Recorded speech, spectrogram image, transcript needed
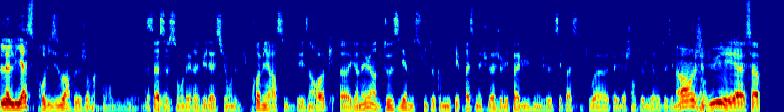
l'alias provisoire de Jean-Marc Morandini. d'après ça, ce sont les révélations du premier article des Inrocks. Euh, Il y en a eu un deuxième suite au communiqué presse, mais celui-là, je l'ai pas lu, donc je ne sais pas si toi, tu as eu la chance de le lire, le deuxième Non, article des j'ai lu et euh, ça,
